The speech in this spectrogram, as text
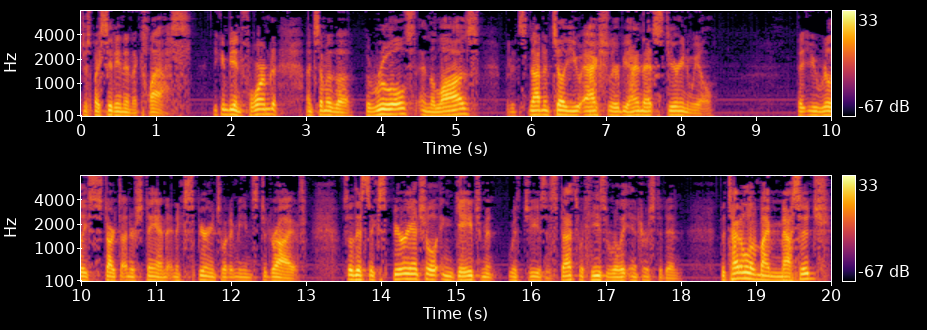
just by sitting in a class. You can be informed on some of the, the rules and the laws, but it's not until you actually are behind that steering wheel that you really start to understand and experience what it means to drive. So, this experiential engagement with Jesus, that's what he's really interested in. The title of my message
